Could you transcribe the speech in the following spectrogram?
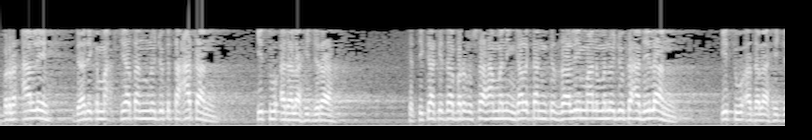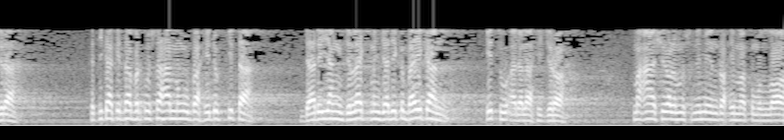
beralih dari kemaksiatan menuju ketaatan, itu adalah hijrah. Ketika kita berusaha meninggalkan kezaliman menuju keadilan, itu adalah hijrah. Ketika kita berusaha mengubah hidup kita dari yang jelek menjadi kebaikan itu adalah hijrah. Ma'asyiral muslimin rahimakumullah.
